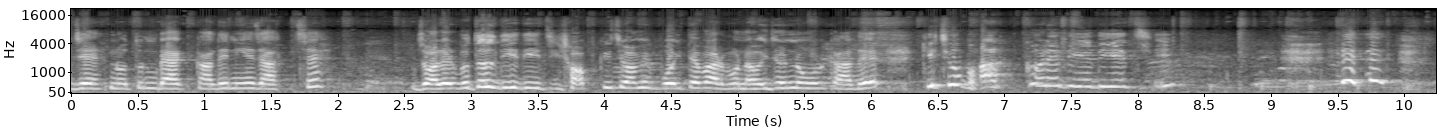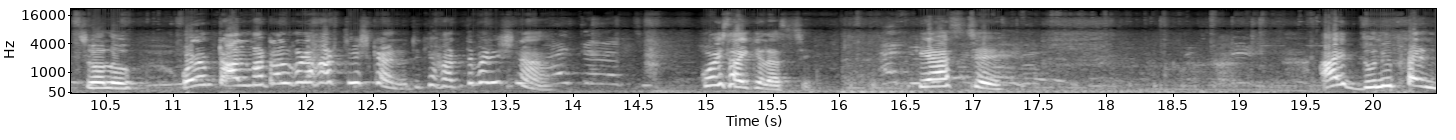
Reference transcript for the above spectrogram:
যে নতুন ব্যাগ কাঁধে নিয়ে যাচ্ছে। জলের বোতল দিয়ে দিয়েছি সব কিছু আমি বইতে পারব না, ওই জন্য ওর কাঁধে কিছু ভাগ করে দিয়ে দিয়েছি। চলো, ওরম টালমাটাল করে হাঁটছিস কেন? তুই কি হাঁটতে পারিস না? কই সাইকেল আসছে? কে আসছে? আই দুনি ফ্রেন্ড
